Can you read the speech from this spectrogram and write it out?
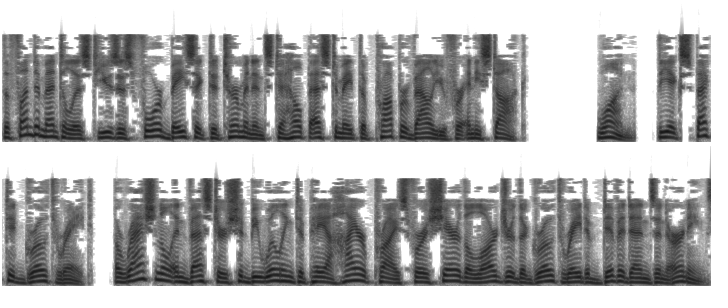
The fundamentalist uses four basic determinants to help estimate the proper value for any stock. 1. The expected growth rate. A rational investor should be willing to pay a higher price for a share the larger the growth rate of dividends and earnings,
